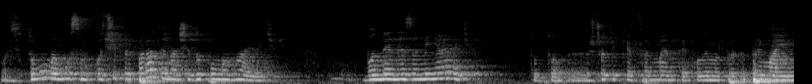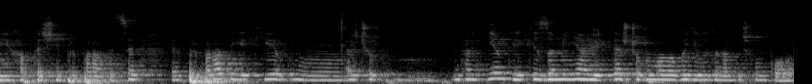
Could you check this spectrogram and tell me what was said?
Ось тому ми мусимо оці препарати наші допомагають. Вони не заміняють. Тобто, е, що таке ферменти, коли ми приймаємо їх аптечні препарати? Це е, препарати, які інгредієнти, які заміняють те, що би мала виділити нам підшлункова.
